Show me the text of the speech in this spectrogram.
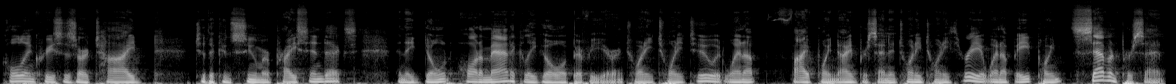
COLA increases are tied to the consumer price index and they don't automatically go up every year. In 2022, it went up 5.9%. In 2023, it went up 8.7%.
